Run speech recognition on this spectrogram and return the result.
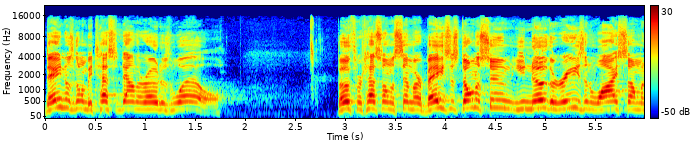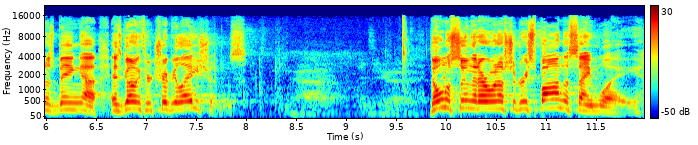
Daniel's going to be tested down the road as well. Both were tested on a similar basis. Don't assume you know the reason why someone is, being, uh, is going through tribulations. Don't assume that everyone else should respond the same way.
